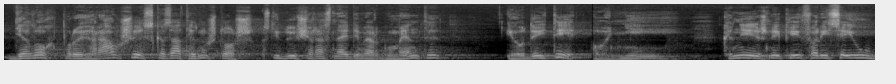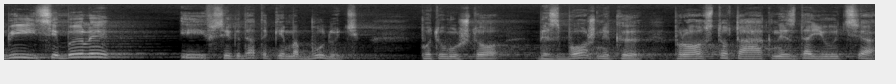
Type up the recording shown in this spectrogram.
діалог проігравши, сказати, ну що ж, слідуючий раз знайдемо аргументи і одійти. О, ні. Книжники, фарисеї, убійці були і завжди такими будуть, тому що безбожники просто так не здаються.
